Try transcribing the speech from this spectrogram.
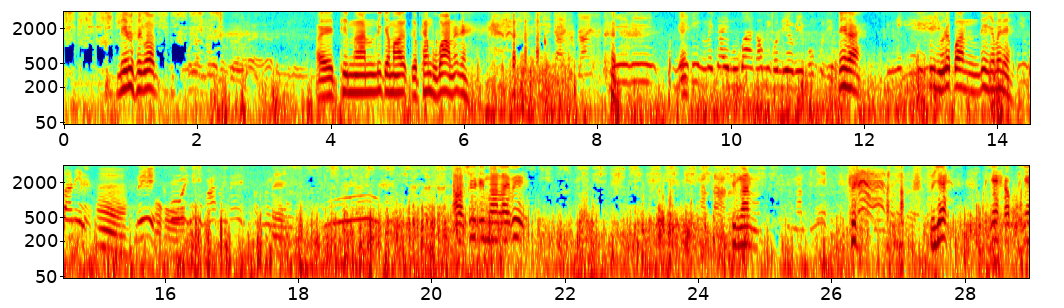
นี่รู้สึกว่าไอ้ทีมงานนี่จะมาเกือบทั้งหมู่บ้านแล้วเนี่ยมีมีมีที่ไม่ใช่หมู่บ้านเขามีคนเดียวมีผมคนเดียวนี่นะอยู่นี่ที่อยู่ด้วยบ้านนี่ใช่ไหมเนี่ยอยู่บ้านนี่เลยเออนี่โอ้โหยนี่มาเลยนี่นี่เอาชื่อทีมงานอะไรพี่งานตาทีมงานงานปีนี้สีแย สีแยครับสีแย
